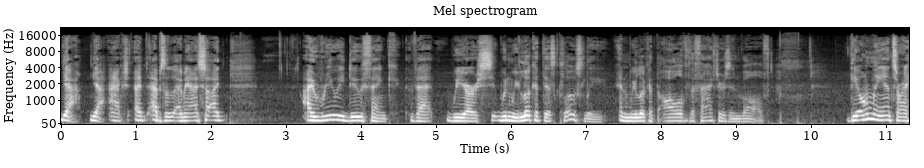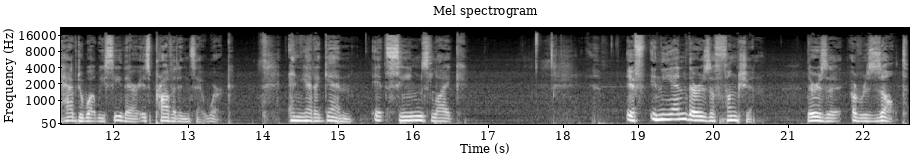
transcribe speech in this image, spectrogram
yeah, yeah. Actually, absolutely. I mean, I saw. I, I really do think that we are when we look at this closely and we look at the, all of the factors involved. The only answer I have to what we see there is providence at work. And yet again, it seems like if in the end there is a function, there is a, a result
